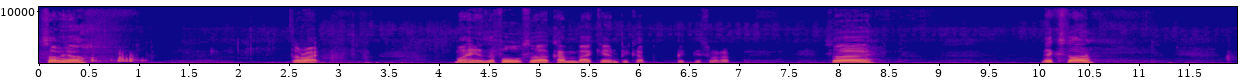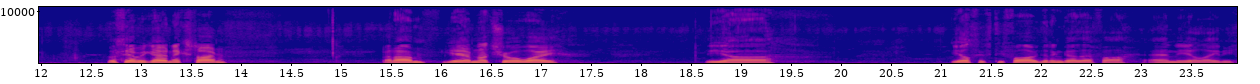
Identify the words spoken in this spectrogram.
Somehow. It's alright. My hands are full, so I'll come back and pick up pick this one up. So next time we'll see how we go next time but um yeah I'm not sure why the uh the L55 didn't go that far and the L80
